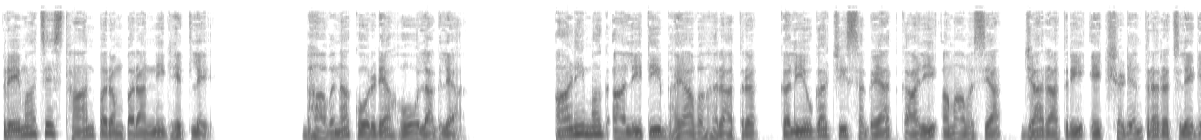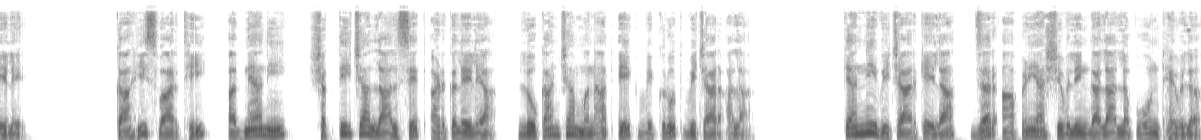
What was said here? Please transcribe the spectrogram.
प्रेमाचे स्थान परंपरांनी घेतले. भावना कोरड्या होऊ लागल्या. आणि मग आली ती भयावह रात्र कलियुगाची सगळ्यात काळी अमावस्या ज्या रात्री एक षड्यंत्र रचले गेले. काही स्वार्थी अज्ञानी शक्तीच्या लालसेत अडकलेल्या लोकांच्या मनात एक विकृत विचार आला. त्यांनी विचार केला जर आपण या शिवलिंगाला लपवून ठेवलं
